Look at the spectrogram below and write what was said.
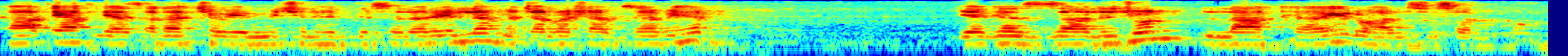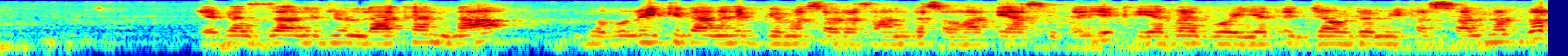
ከኃጢአት ሊያጸዳቸው የሚችል ህግ ስለሌለ መጨረሻ እግዚአብሔር የገዛ ልጁን ላከ ይሉሃል ሲሰብኩ። የገዛ ልጁን ላከና በብሉይ ኪዳን ህግ መሰረት አንድ ሰው ኃጢአት ሲጠይቅ የበግ ወይ የጥጃው ደም ይፈሳል ነበር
